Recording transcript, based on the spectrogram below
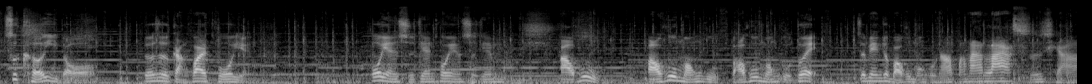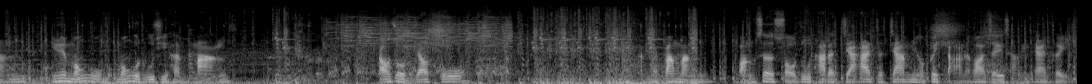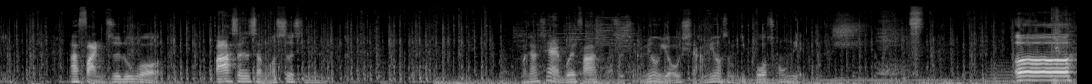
是可以的哦，就是赶快拖延，拖延时间，拖延时间，保护，保护蒙古，保护蒙古队。这边就保护蒙古，然后帮他拉石墙，因为蒙古蒙古突起很忙，操作比较多。帮忙黄色守住他的家，他的家没有被打的话，这一场应该可以赢。那反之，如果发生什么事情，好像现在也不会发生什么事情，没有游侠，没有什么一波冲脸。呃。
